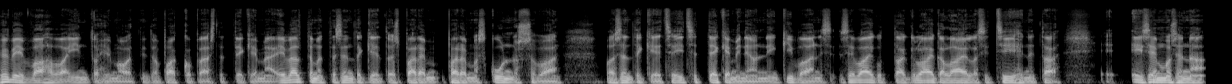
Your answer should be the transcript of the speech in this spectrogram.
hyvin vahva intohimo, että niitä on pakko päästä tekemään. Ei välttämättä sen takia, että olisi paremmassa kunnossa, vaan, vaan sen takia, että se itse tekeminen on niin kivaa, niin se vaikuttaa kyllä aika lailla sit siihen, että ei semmoisena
